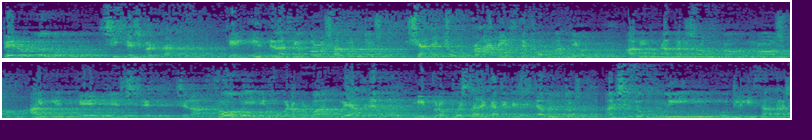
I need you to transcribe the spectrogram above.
Pero luego sí que es verdad que en relación con los adultos se han hecho planes de formación. Ha habido una persona, unos, alguien que, se, lanzó y dijo, bueno, pues voy a hacer mi propuesta de catequesis de adultos. Han sido muy utilizadas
